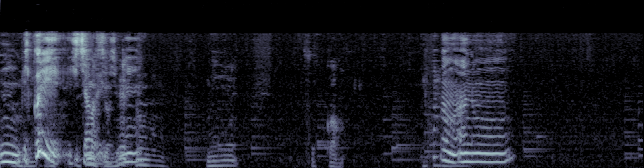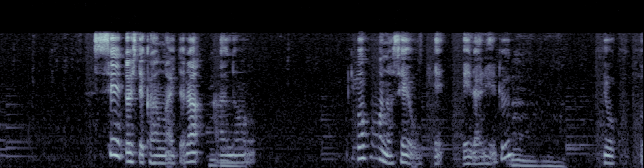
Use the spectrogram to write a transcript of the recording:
うん、びっくりしちゃうでしますすね。うん。ねそっか。多分、あの性として考えたら、うんあの、両方の性を受けられうるん。ということ。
